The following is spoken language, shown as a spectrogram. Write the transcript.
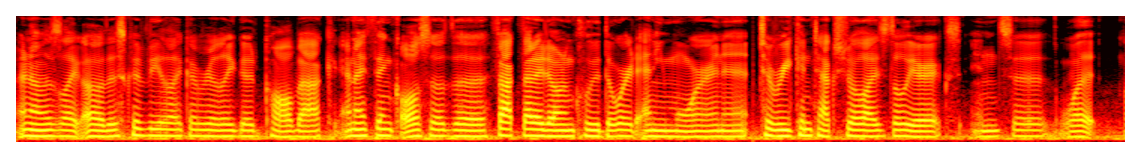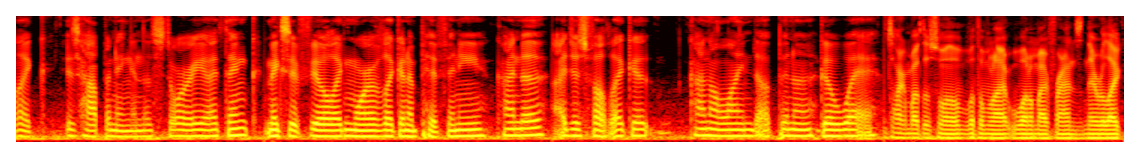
And I was like, oh, this could be like a really good callback. And I think also the fact that I don't include the word anymore in it to recontextualize the lyrics into what like is happening in the story, I think makes it feel like more of like an epiphany kind of. I just felt like it kind of lined up in a good way. I'm talking about this one with one of, my, one of my friends and they were like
